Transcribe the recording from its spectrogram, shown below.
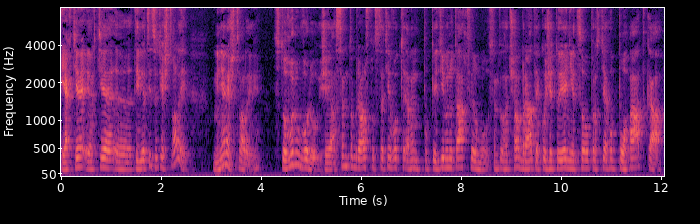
jak tě, jak tě eh, ty věci, co tě štvaly, mě neštvaly, z toho důvodu, že já jsem to bral v podstatě od, já nevím, po pěti minutách filmu, jsem to začal brát jako, že to je něco prostě jako pohádka,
